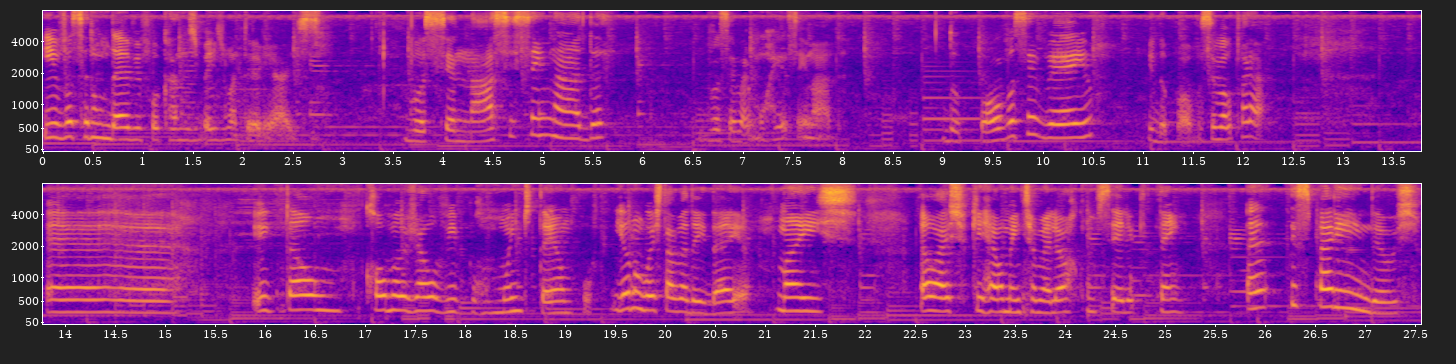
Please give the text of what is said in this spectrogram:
E você não deve focar nos bens materiais. Você nasce sem nada, você vai morrer sem nada. Do pó você veio e do pó você voltará. É... Então, como eu já ouvi por muito tempo, e eu não gostava da ideia, mas eu acho que realmente o melhor conselho que tem é esperem em Deus.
